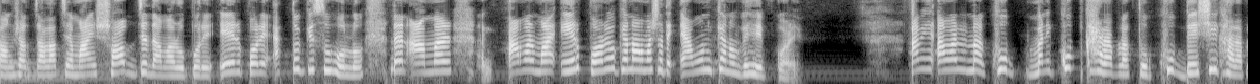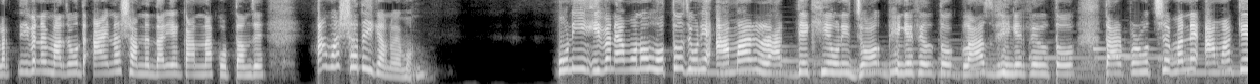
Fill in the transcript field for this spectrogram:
সংসার চালাচ্ছে, মায়ের সব যে আমার উপরে। এরপরে এত কিছু হলো। দেন আমার আমার মা এরপরেও কেন আমার সাথে এমন কেন বিহেভ করে? আমি, আমার না খুব মানে খুব খারাপ লাগতো, খুব বেশি খারাপ লাগতো। ইভেন আমি মাঝে মধ্যে আয়নার সামনে দাঁড়িয়ে কান্না করতাম যে, আমার সাথেই কেন এমন? উনি ইভেন এমনও হতো যে উনি আমার রাগ দেখিয়ে উনি জগ ভেঙে ফেলতো গ্লাস ভেঙে ফেলতো। তারপর হচ্ছে মানে আমাকে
